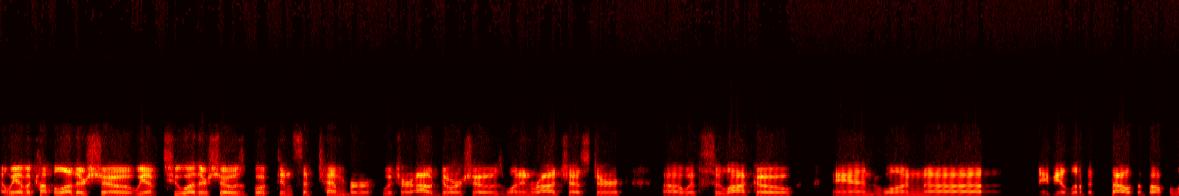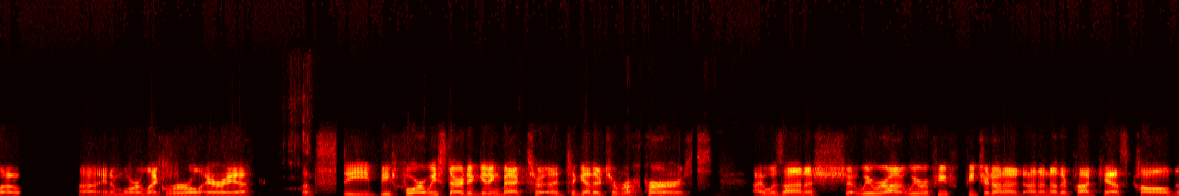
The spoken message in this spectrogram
And we have a couple other show. We have two other shows booked in September, which are outdoor shows. One in Rochester uh, with Sulaco, and one uh, maybe a little bit south of Buffalo, uh, in a more like rural area. Let's see. Before we started getting back to, uh, together to rehearse, I was on a show. We were on. We were fe- featured on a on another podcast called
